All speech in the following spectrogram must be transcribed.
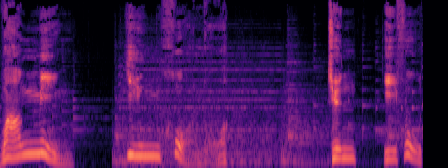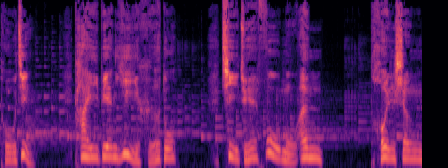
王命应霍罗。君以覆土尽，开边一河多？弃绝父母恩，吞声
